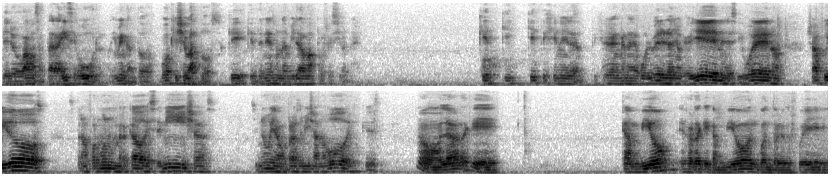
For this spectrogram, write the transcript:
pero vamos a estar ahí seguro, a mí me encantó. Vos que llevas dos, que, que tenés una mirada más profesional. ¿Qué, qué, qué te genera? ¿Te generan ganas de volver el año que viene? Decir, bueno, ya fui dos, se transformó en un mercado de semillas, si no voy a comprar semillas no voy. ¿Qué? No, la verdad que cambió, es verdad que cambió en cuanto a lo que fue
